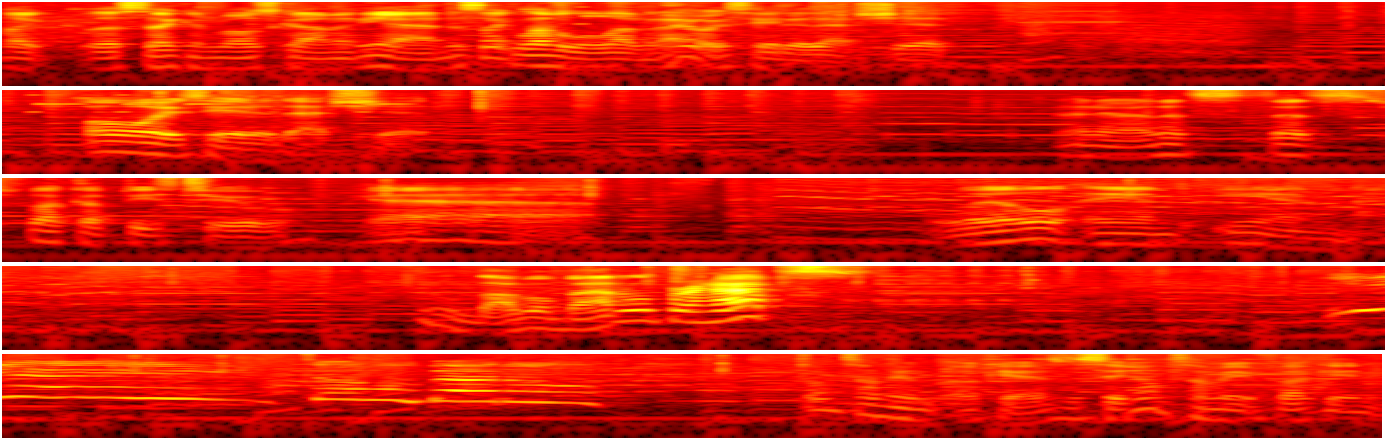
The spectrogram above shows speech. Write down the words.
like the second most common, yeah, and it's like level 11. I always hated that shit. Always hated that shit. I know, let's let's fuck up these two. Yeah. Lil and Ian. Hmm, double battle, perhaps? Yay! Double battle! Don't tell me. Okay, as I say, don't tell me fucking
